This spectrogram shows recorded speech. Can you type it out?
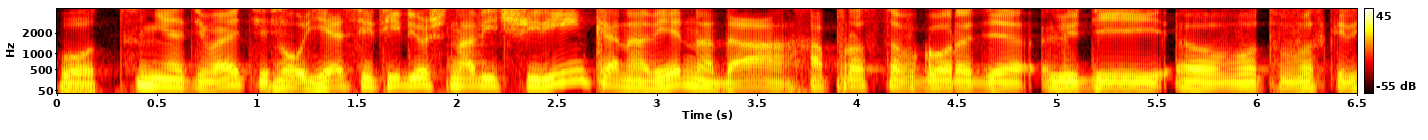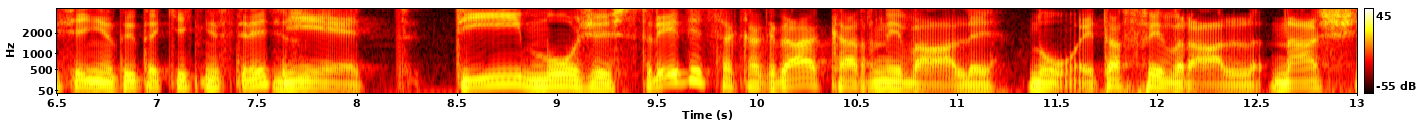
Вот. Не одевайтесь. Ну, если ты идешь на вечеринку, наверное, да. А просто в городе людей э, вот в воскресенье ты таких не встретишь? Нет, ты можешь встретиться, когда карнавале. Ну, это февраль, наш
